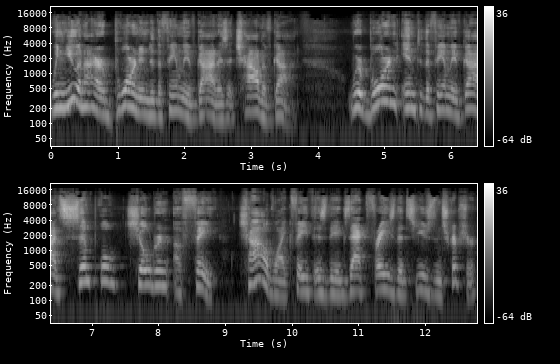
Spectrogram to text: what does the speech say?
When you and I are born into the family of God as a child of God, we're born into the family of God simple children of faith. Childlike faith is the exact phrase that's used in Scripture.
